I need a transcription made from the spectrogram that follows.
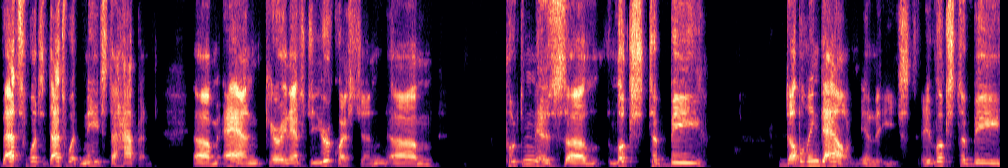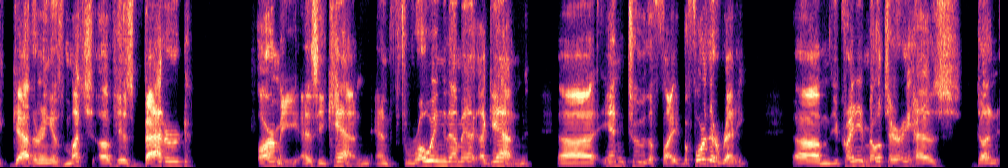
That's what's that's what needs to happen. Um, and Kerry, in answer to your question, um, Putin is uh, looks to be doubling down in the east. He looks to be gathering as much of his battered army as he can and throwing them again uh, into the fight before they're ready. Um, the Ukrainian military has done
